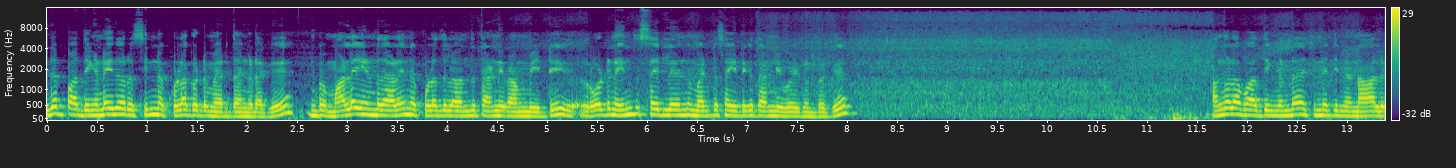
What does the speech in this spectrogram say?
இதை பார்த்தீங்கன்னா இது ஒரு சின்ன குளக்கட்டு மாதிரி தான் கிடக்கு. இப்போ மழை என்றதால இந்த குளத்தில் வந்து தண்ணி ரம்பிட்டு ரோட்டில் இந்த சைட்லேருந்து மற்ற சைட்டுக்கு தண்ணி போய்கிட்டு இருக்கு. அங்கெல்லாம் பார்த்தீங்கன்னா சின்ன சின்ன நாலு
